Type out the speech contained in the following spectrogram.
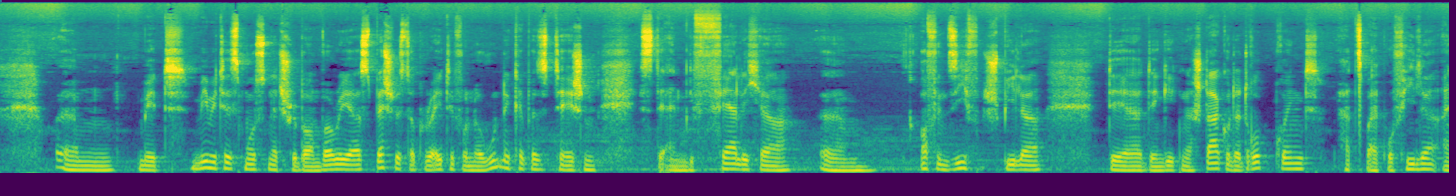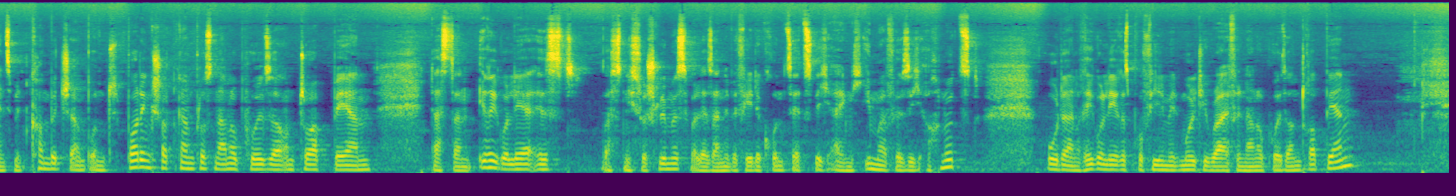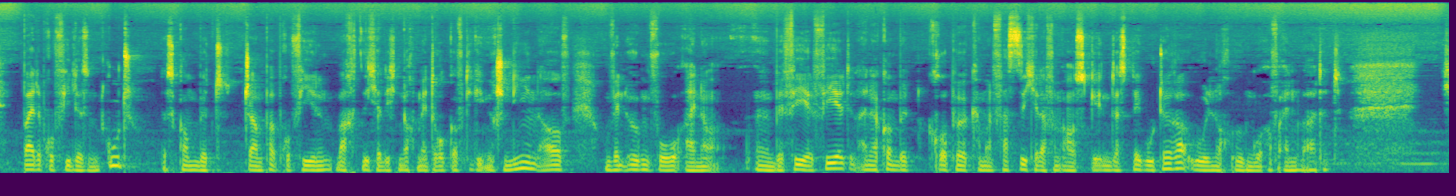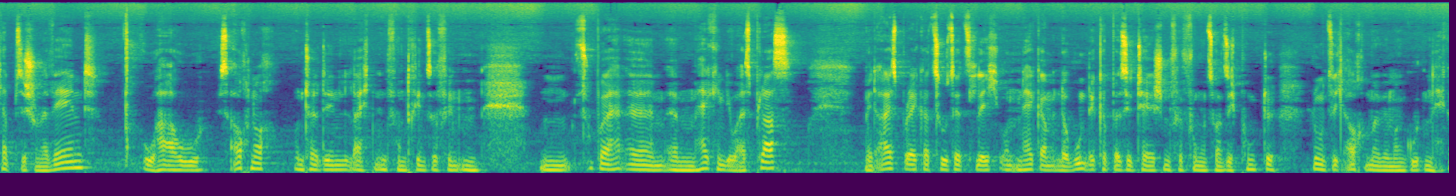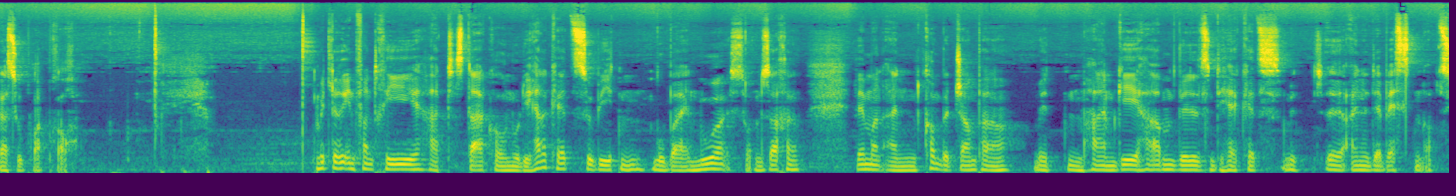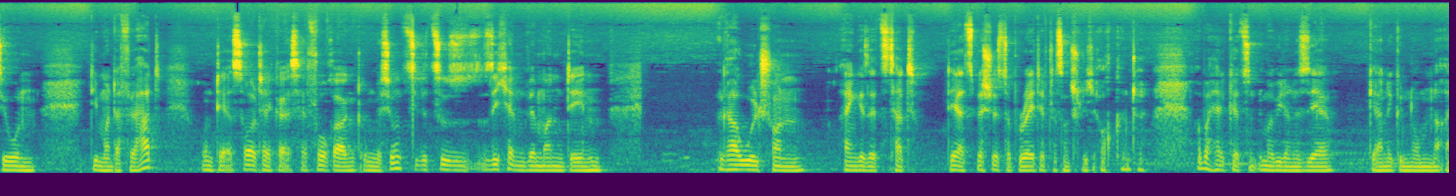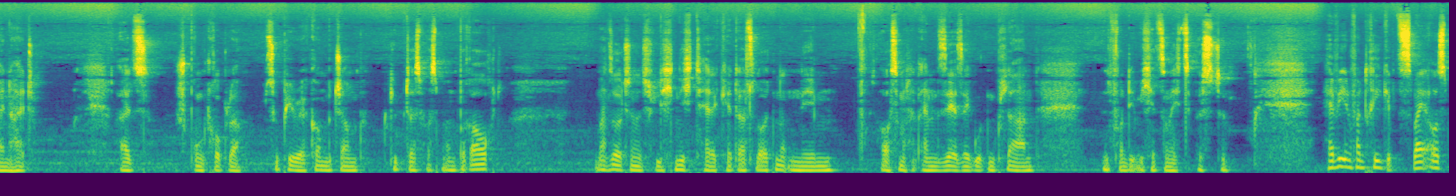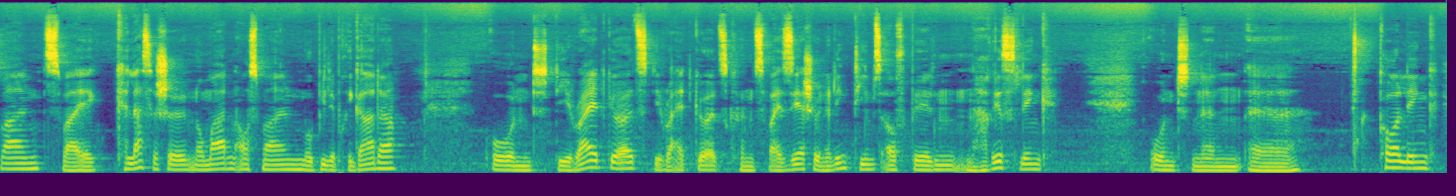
ähm, mit Mimetismus, Natural Born Warrior, Specialist Operative und No Wound Incapacitation ist er ein gefährlicher ähm, Offensivspieler, der den Gegner stark unter Druck bringt. Hat zwei Profile, eins mit Combat Jump und Boarding Shotgun plus Nanopulsar und Drop Bären, das dann irregulär ist, was nicht so schlimm ist, weil er seine Befehle grundsätzlich eigentlich immer für sich auch nutzt. Oder ein reguläres Profil mit Multi-Rifle, Nanopulsar und Drop Bären. Beide Profile sind gut, das Combat Jumper Profil macht sicherlich noch mehr Druck auf die gegnerischen Linien auf. Und wenn irgendwo ein äh, Befehl fehlt in einer Combat Gruppe, kann man fast sicher davon ausgehen, dass der gute Raoul noch irgendwo auf einen wartet. Ich habe sie schon erwähnt. Uhahu ist auch noch unter den leichten Infanterien zu finden. Ein super ähm, ähm, Hacking Device Plus mit Icebreaker zusätzlich und ein Hacker mit einer Wound Incapacitation für 25 Punkte lohnt sich auch immer, wenn man guten Hacker-Support braucht. Mittlere Infanterie hat Starco nur die Hellcats zu bieten, wobei nur ist so eine Sache. Wenn man einen Combat Jumper mit einem HMG haben will, sind die Hellcats mit äh, eine der besten Optionen, die man dafür hat. Und der Assault Hacker ist hervorragend, um Missionsziele zu sichern, wenn man den Raoul schon eingesetzt hat, der als Specialist Operative das natürlich auch könnte. Aber Hellcats sind immer wieder eine sehr gerne genommene Einheit als Sprungtruppler. Superior Combat Jump gibt das, was man braucht. Man sollte natürlich nicht Hellcat als Leutnant nehmen, außer man hat einen sehr, sehr guten Plan, von dem ich jetzt noch nichts wüsste. Heavy Infanterie gibt es zwei Auswahlen, zwei klassische Nomadenauswahlen, mobile Brigada und die Riot Girls. Die Riot Girls können zwei sehr schöne Link-Teams aufbilden, ein Harris-Link und einen äh, Core-Link,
